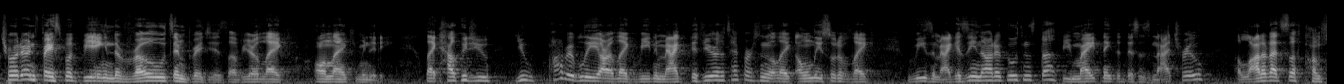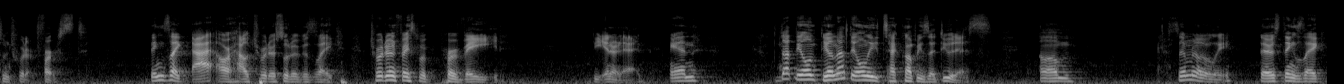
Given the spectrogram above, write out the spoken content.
Twitter and Facebook being the roads and bridges of your like online community. Like how could you you probably are like reading mag. If you're the type of person that like only sort of like reads magazine articles and stuff, you might think that this is not true. A lot of that stuff comes from Twitter first. Things like that are how Twitter sort of is like. Twitter and Facebook pervade the internet, and not the only, they're not the only tech companies that do this. Um, similarly, there's things like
